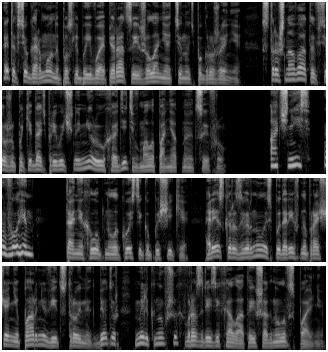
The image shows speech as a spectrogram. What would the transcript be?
Это все гормоны после боевой операции и желание оттянуть погружение. Страшновато все же покидать привычный мир и уходить в малопонятную цифру. «Очнись, воин!» Таня хлопнула Костика по щеке, резко развернулась, подарив на прощание парню вид стройных бедер, мелькнувших в разрезе халата, и шагнула в спальню.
